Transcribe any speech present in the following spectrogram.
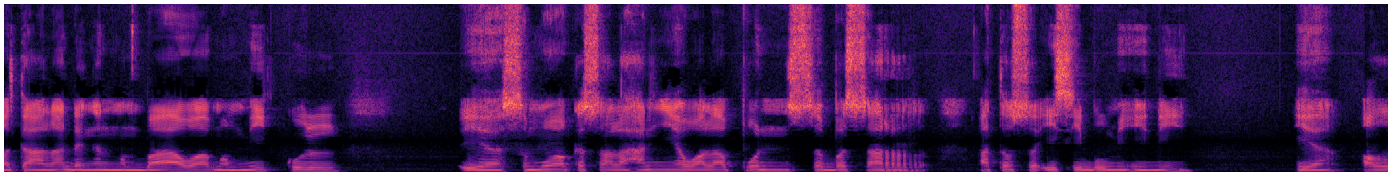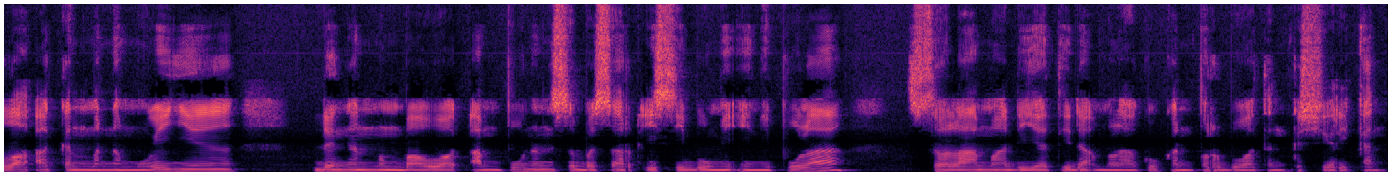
wa taala dengan membawa memikul ya semua kesalahannya walaupun sebesar atau seisi bumi ini ya Allah akan menemuinya dengan membawa ampunan sebesar isi bumi ini pula selama dia tidak melakukan perbuatan kesyirikan.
